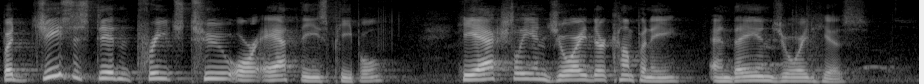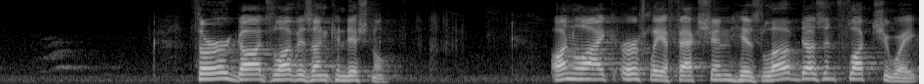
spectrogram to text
But Jesus didn't preach to or at these people. He actually enjoyed their company, and they enjoyed his. Third, God's love is unconditional. Unlike earthly affection, his love doesn't fluctuate.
